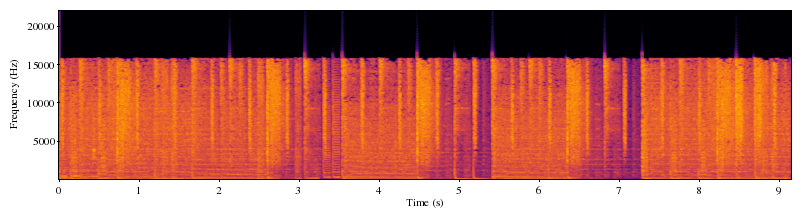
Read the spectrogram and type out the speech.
Audio Jungle.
